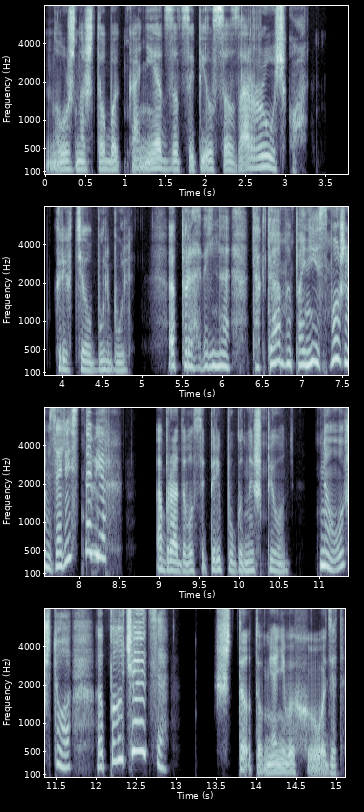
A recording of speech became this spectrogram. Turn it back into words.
«Нужно, чтобы конец зацепился за ручку», — кряхтел Бульбуль. -буль. «Правильно, тогда мы по ней сможем залезть наверх», — обрадовался перепуганный шпион. «Ну что, получается?» «Что-то у меня не выходит»,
